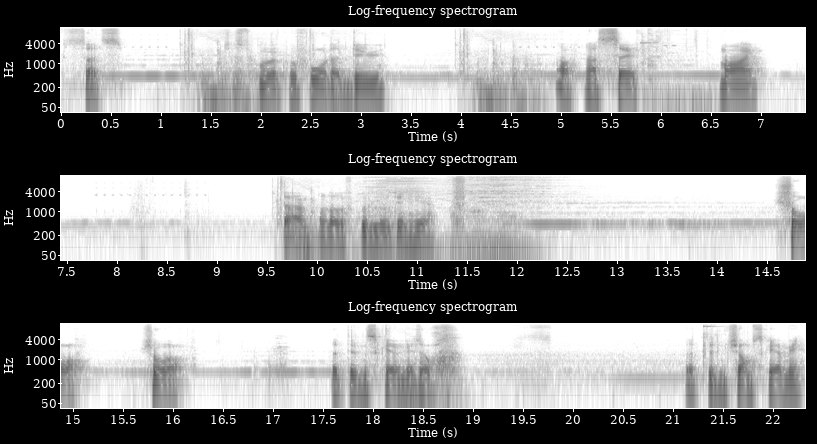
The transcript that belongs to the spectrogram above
Besides, just work with what I do. Oh, that's safe. Mine. Damn, a lot of good loot in here. Sure. Sure. That didn't scare me at all. That didn't jump scare me.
